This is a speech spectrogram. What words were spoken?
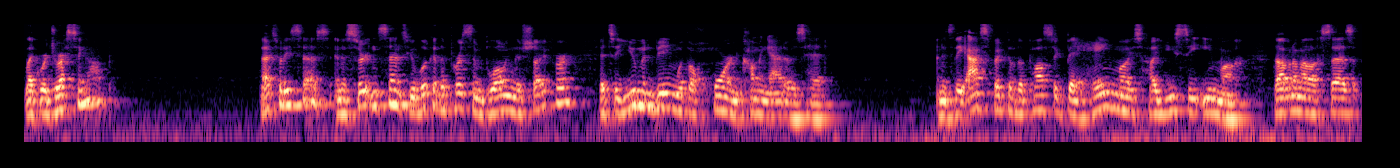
like we're dressing up. That's what he says. In a certain sense, you look at the person blowing the shofar, it's a human being with a horn coming out of his head. And it's the aspect of the pasuk Behemois Hayisi Imach. David Melech says,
